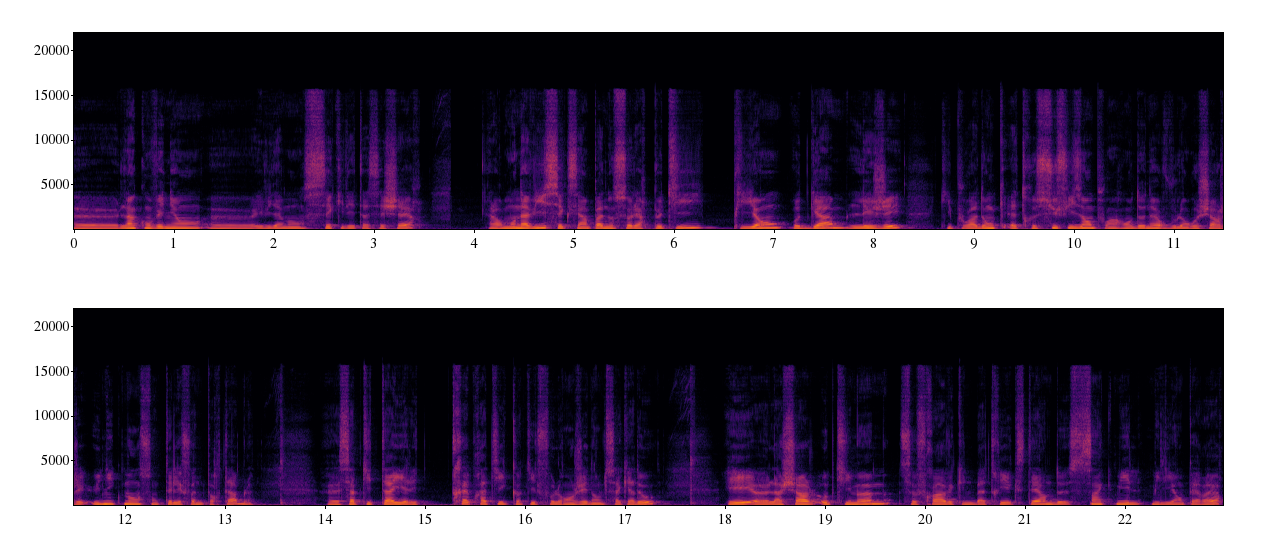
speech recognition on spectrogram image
Euh, l'inconvénient, euh, évidemment, c'est qu'il est assez cher. Alors mon avis, c'est que c'est un panneau solaire petit, pliant, haut de gamme, léger, qui pourra donc être suffisant pour un randonneur voulant recharger uniquement son téléphone portable. Euh, sa petite taille, elle est très pratique quand il faut le ranger dans le sac à dos. Et la charge optimum se fera avec une batterie externe de 5000 mAh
